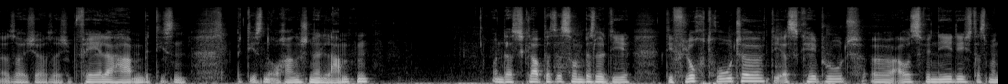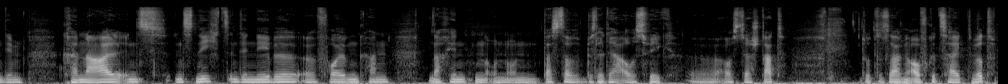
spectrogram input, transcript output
äh, solche, solche Pfähle haben mit diesen, mit diesen orangenen Lampen. Und das, ich glaube, das ist so ein bisschen die, die Fluchtroute, die Escape Route äh, aus Venedig, dass man dem Kanal ins, ins Nichts, in den Nebel äh, folgen kann, nach hinten und, und dass da ein bisschen der Ausweg äh, aus der Stadt sozusagen aufgezeigt wird,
